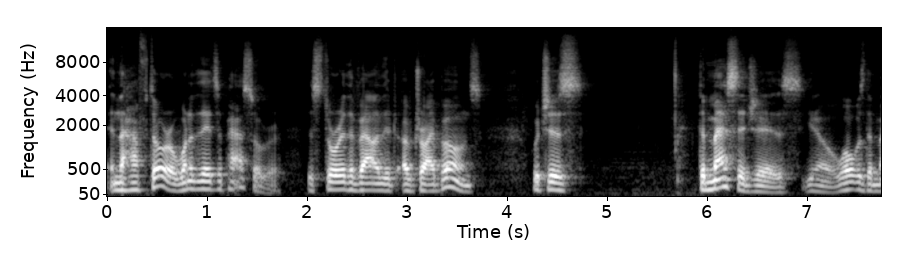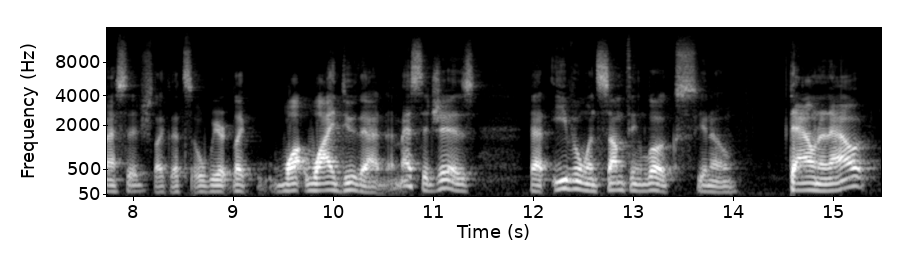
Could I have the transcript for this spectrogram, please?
in the Haftorah, one of the days of Passover, the story of the Valley of Dry Bones, which is the message is, you know, what was the message? Like, that's a weird, like, why, why do that? The message is that even when something looks, you know, down and out,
